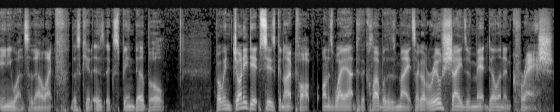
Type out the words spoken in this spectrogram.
anyone. So they were like, "This kid is expendable." But when Johnny Depp says goodnight, Pop, on his way out to the club with his mates, I got real shades of Matt Dillon and Crash.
